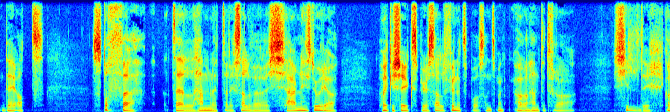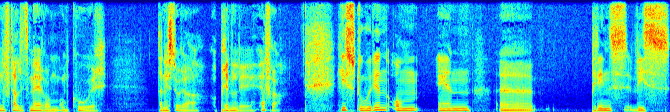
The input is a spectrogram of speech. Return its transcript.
det at stoffet til Hamlet, eller selve kjernehistoria, har ikke Shakespeare selv funnet på, sant? men har han hentet fra kilder. Kan du fortelle litt mer om, om hvor den historia opprinnelig er fra? Historien om en øh, prins hvis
